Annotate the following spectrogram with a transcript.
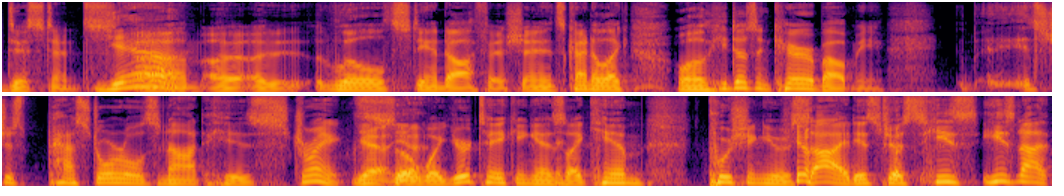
distant. Yeah. Um, a, a little standoffish. And it's kind of like, well, he doesn't care about me. It's just pastoral is not his strength. Yeah, So yeah. what you're taking as like him pushing you aside, it's just he's he's not.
